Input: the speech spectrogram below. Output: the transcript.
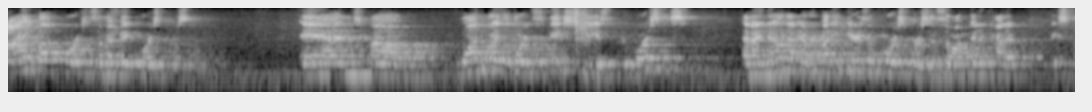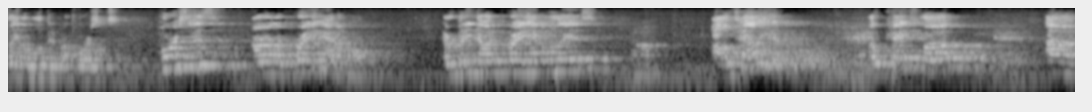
I love horses. I'm a big horse person. And um, one way the Lord speaks to me is through horses. And I know not everybody here is a horse person, so I'm going to kind of explain a little bit about horses. Horses are a prey animal. Everybody know what a prey animal is? I'll tell you. Okay, Flo? Um,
